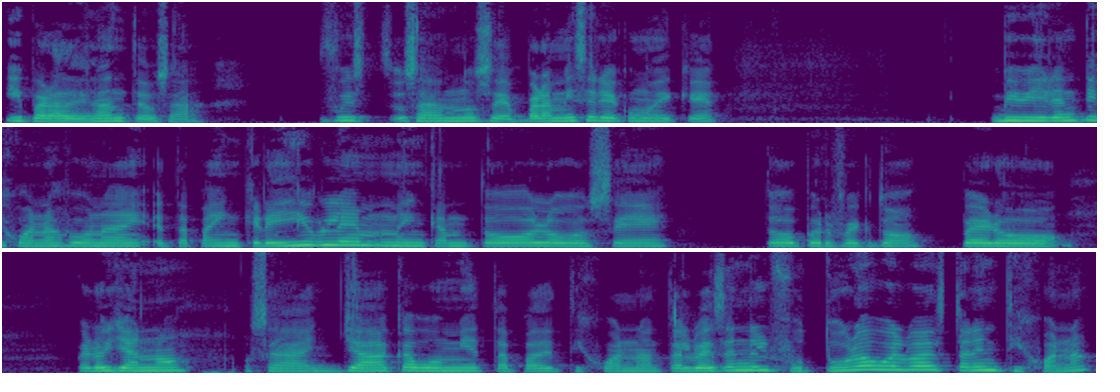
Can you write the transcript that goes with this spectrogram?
y para adelante, o sea, fuiste, o sea, no sé, para mí sería como de que vivir en Tijuana fue una etapa increíble, me encantó, lo gocé, todo perfecto, pero, pero ya no, o sea, ya acabó mi etapa de Tijuana. Tal vez en el futuro vuelva a estar en Tijuana,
